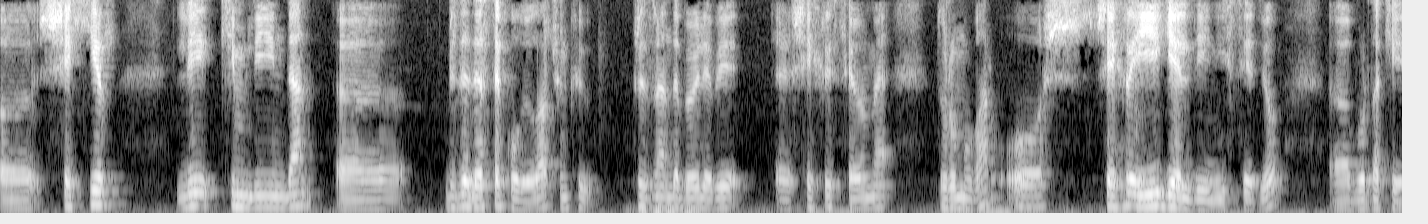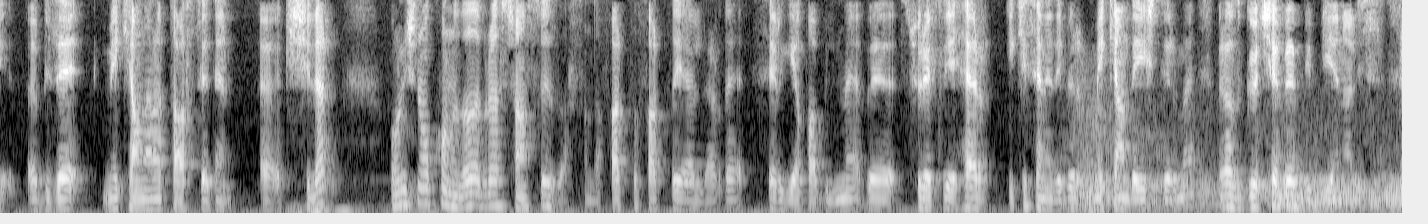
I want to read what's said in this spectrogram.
e, şehirli kimliğinden e, bize destek oluyorlar. Çünkü Prizren'de böyle bir e, şehri sevme durumu var. O şehre iyi geldiğini hissediyor. E, buradaki e, bize mekanlarını tahsis eden e, kişiler. Onun için o konuda da biraz şanslıyız aslında. Farklı farklı yerlerde sergi yapabilme ve sürekli her iki senede bir mekan değiştirme. Biraz göçebe bir bienalist.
